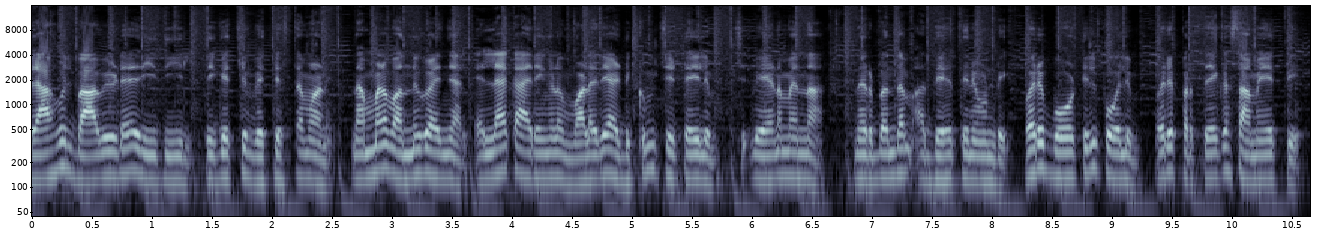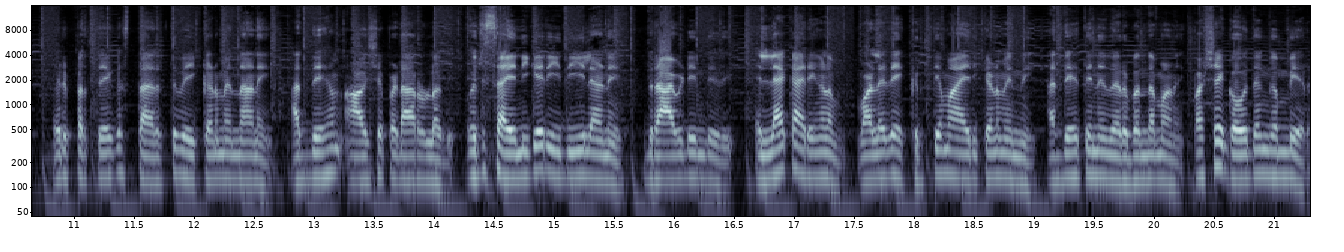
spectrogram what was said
രാഹുൽ ഭാവിയുടെ രീതിയിൽ തികച്ചും വ്യത്യസ്തമാണ്. നമ്മൾ വന്നു കഴിഞ്ഞാൽ എല്ലാ കാര്യങ്ങളും വളരെ അടുക്കും ചിട്ടയിലും വേണമെന്ന നിർബന്ധം അദ്ദേഹത്തിന് ഉണ്ട്. ഒരു ബോട്ടിൽ പോലും ഒരു പ്രത്യേക സമയത്ത് ഒരു പ്രത്യേക സ്ഥലത്ത് വയ്ക്കണമെന്നാണ് അദ്ദേഹം ആവശ്യപ്പെടാറുള്ളത്. ഒരു സൈനിക രീതിയിലാണ് ദ്രാവിഡിന്റെത്. എല്ലാ കാര്യങ്ങളും വളരെ കൃത്യമായിരിക്കണമെന്ന് അദ്ദേഹത്തിന് നിർബന്ധമാണ്. പക്ഷേ ഗൗതം ഗംഭീർ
